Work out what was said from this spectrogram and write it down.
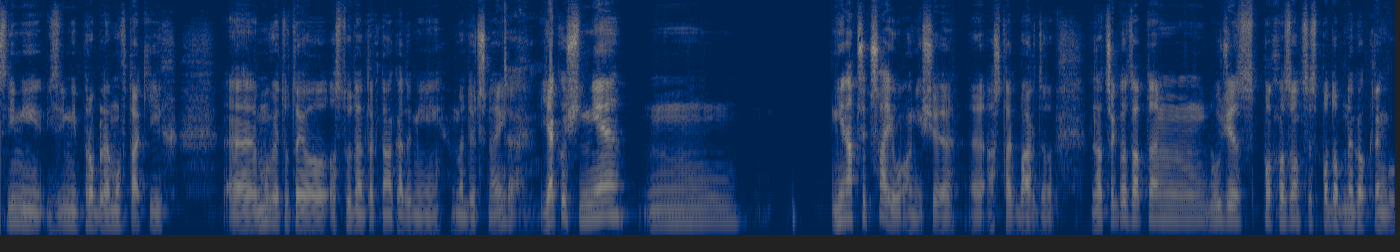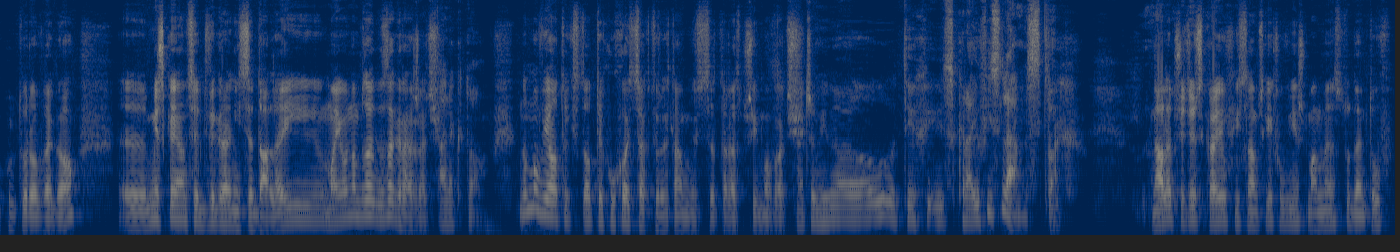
z, nimi, z nimi problemów takich, e, mówię tutaj o, o studentach na Akademii Medycznej, Tak. jakoś nie, mm, nie naprzykrzają oni się e, aż tak bardzo. Dlaczego zatem ludzie z, pochodzący z podobnego kręgu kulturowego, e, mieszkający dwie granice dalej, mają nam za- zagrażać? Ale kto? No mówię o tych, o tych uchodźcach, których tam chcę teraz przyjmować. Znaczy mówimy o tych z krajów islamskich. Tak. No ale przecież z krajów islamskich również mamy studentów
